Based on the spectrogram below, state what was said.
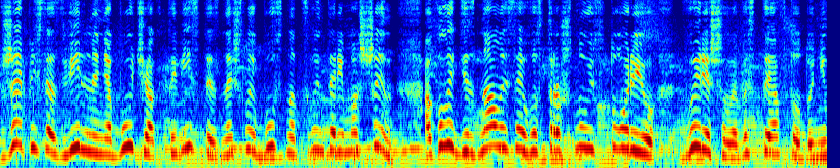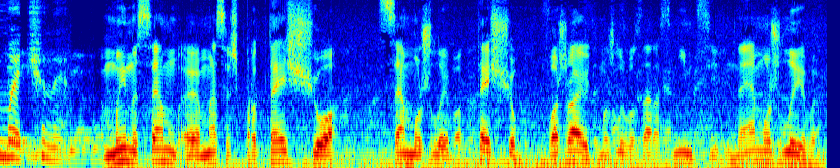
Вже після звільнення Бучі активісти знайшли бус на цвинтарі машин. А коли дізналися його страшну історію, вирішили вести авто до Німеччини. Ми несемо е, меседж про те, що це можливо. Те, що вважають можливо зараз німці неможливим.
